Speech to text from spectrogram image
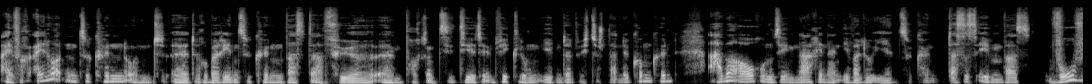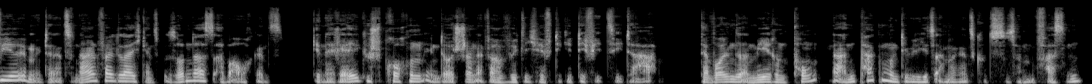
einfach einordnen zu können und äh, darüber reden zu können, was da für ähm, prognostizierte Entwicklungen eben dadurch zustande kommen können, aber auch, um sie im Nachhinein evaluieren zu können. Das ist eben was, wo wir im internationalen Vergleich ganz besonders, aber auch ganz generell gesprochen in Deutschland einfach wirklich heftige Defizite haben. Da wollen sie an mehreren Punkten anpacken und die will ich jetzt einmal ganz kurz zusammenfassen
